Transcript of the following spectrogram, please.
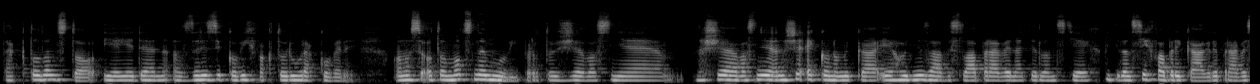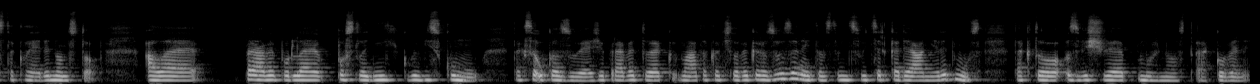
tak tohle je jeden z rizikových faktorů rakoviny. Ono se o tom moc nemluví, protože vlastně naše, vlastně naše ekonomika je hodně závislá právě na těchto z těch, těch fabrikách, kde právě se takhle jede nonstop. Ale právě podle posledních jakoby, výzkumů, tak se ukazuje, že právě to, jak má takhle člověk rozhozený ten, ten svůj cirkadiální rytmus, tak to zvyšuje možnost rakoviny.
